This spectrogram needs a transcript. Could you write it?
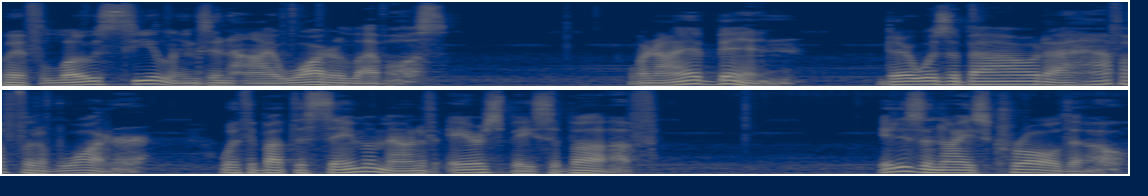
with low ceilings and high water levels. When I have been, there was about a half a foot of water, with about the same amount of airspace above. It is a nice crawl, though,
